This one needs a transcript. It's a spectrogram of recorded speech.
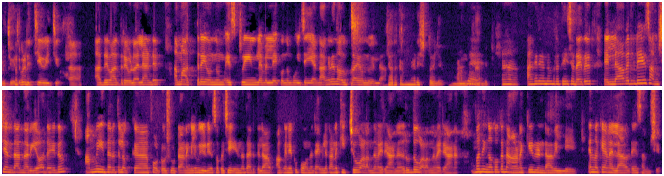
വിളിച്ചു ചോദിച്ചു. വിളിച്ചു ചോദിച്ചു. അത് മാത്രമേ ഉള്ളൂ. അല്ലാണ്ട് അമ്മ അത്രയൊന്നും എക്സ്ട്രീം ലെവലിലേക്കൊന്നും പോയി ചെയ്യേണ്ട. അങ്ങനെ അഭിപ്രായമൊന്നുമില്ല പക്ഷെ അതൊക്കെ അമ്മയുടെ ഇഷ്ടമല്ലേ? അങ്ങനെയൊന്നും പ്രത്യേകിച്ച്. അതായത് എല്ലാവരുടെയും സംശയം എന്താണെന്നറിയോ? അതായത് അമ്മ ഈ തരത്തിലൊക്കെ ഫോട്ടോഷൂട്ട് ആണെങ്കിലും വീഡിയോസ് ഒക്കെ ചെയ്യുന്ന തരത്തിൽ അങ്ങനെയൊക്കെ പോകുന്ന ടൈമിൽ കാരണം കിച്ചു വളർന്നു വരാണ് ഋതു വളർന്നു വരാണ് അപ്പൊ നിങ്ങൾക്കൊക്കെ നാണക്കേട് ഉണ്ടാവില്ലേ? എന്നൊക്കെയാണ് എല്ലാവരുടെയും സംശയം.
